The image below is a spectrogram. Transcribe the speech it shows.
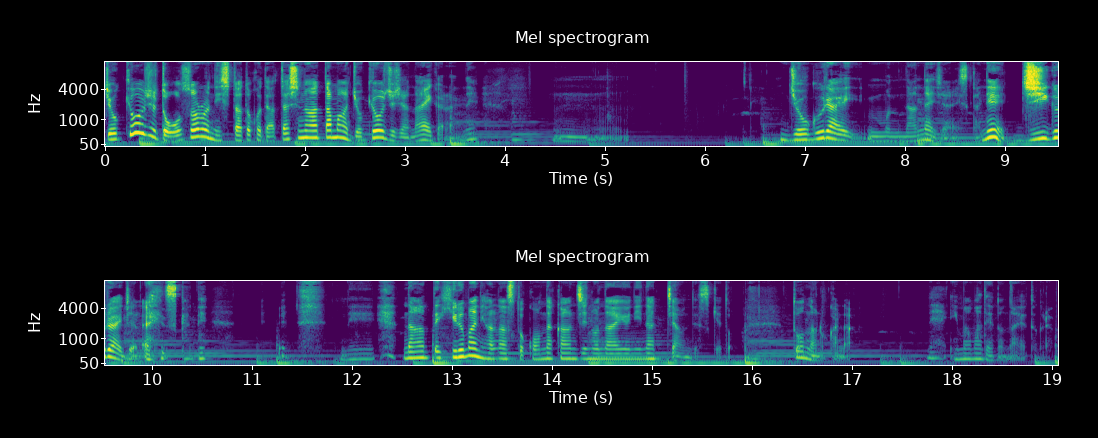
助教授とおそろにしたとこで私の頭は助教授じゃないからね。うん。助ぐらいもなんないじゃないですかね。G ぐらいじゃないですかね。ね。なんて昼間に話すとこんな感じの内容になっちゃうんですけど。どうなのかな？ね今までの内容と比べると。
